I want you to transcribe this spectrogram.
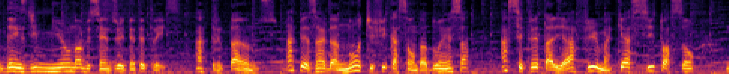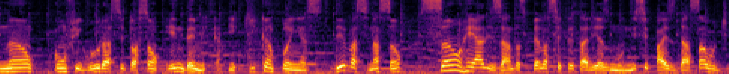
desde 1983, há 30 anos. Apesar da notificação da doença, a secretaria afirma que a situação não configura a situação endêmica e que campanhas de vacinação são realizadas pelas secretarias municipais da saúde.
